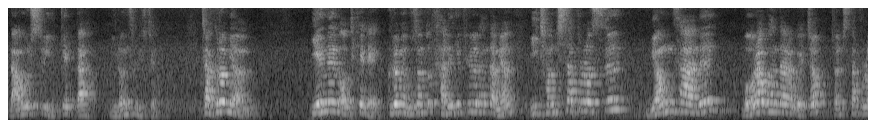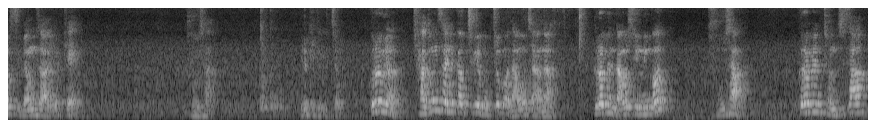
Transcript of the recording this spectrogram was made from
나올 수 있겠다 이런 소리죠. 자 그러면 얘는 어떻게 돼? 그러면 우선 또 다르게 표현한다면 이 전치사 플러스 명사는 뭐라고 한다라고 했죠? 전치사 플러스 명사 이렇게 부사 이렇게 되겠죠. 그러면 자동사니까 뒤에 목적어가 나오지 않아. 그러면 나올 수 있는 건 부사. 그러면 전치사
